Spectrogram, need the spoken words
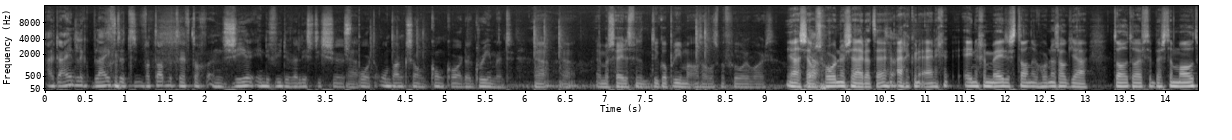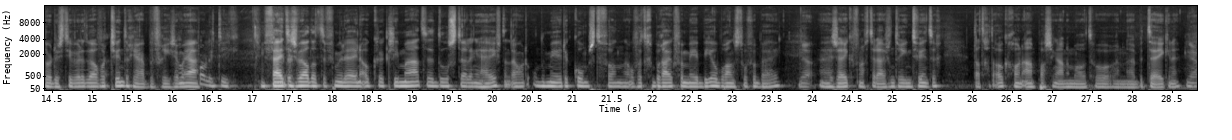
uiteindelijk blijft het wat dat betreft toch een zeer individualistische sport, ondanks zo'n Concord Agreement. Ja, ja. En Mercedes vindt het natuurlijk wel prima als alles bevroren wordt. Ja, zelfs Ja. Horner zei dat. Hè? Ja. Eigenlijk hun enige, enige medestander. Horner zei ook, ja, Toto heeft de beste motor, dus die wil het wel voor 20 jaar bevriezen. Maar ja, Politiek. feit is wel dat de Formule 1 ook klimaatdoelstellingen heeft. En daar hoort onder meer de komst van, of het gebruik van meer biobrandstoffen bij. Ja. Eh, zeker vanaf 2023. Dat gaat ook gewoon aanpassingen aan de motoren eh, betekenen. Ja.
